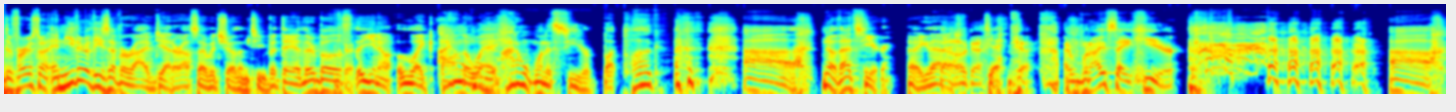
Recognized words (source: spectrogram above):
The first one, and neither of these have arrived yet, or else I would show them to you. But they they're both, Okay. you know, like on the wanna- way. I don't want to see your butt plug. uh no, that's here. Like that. Oh, okay. Yeah. Yeah. I, when I say here, Uh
